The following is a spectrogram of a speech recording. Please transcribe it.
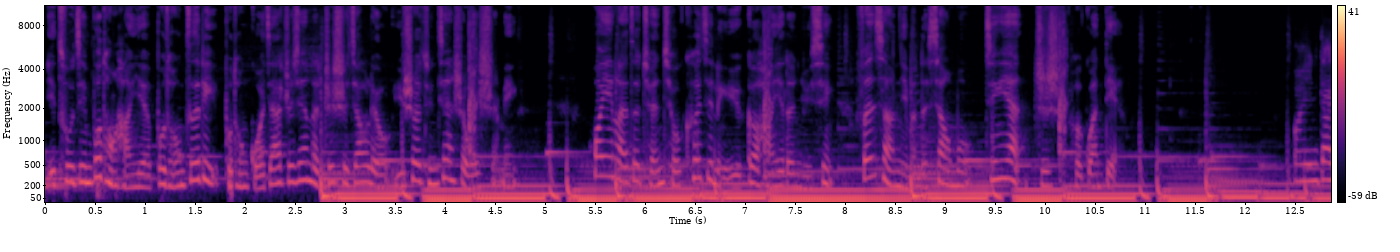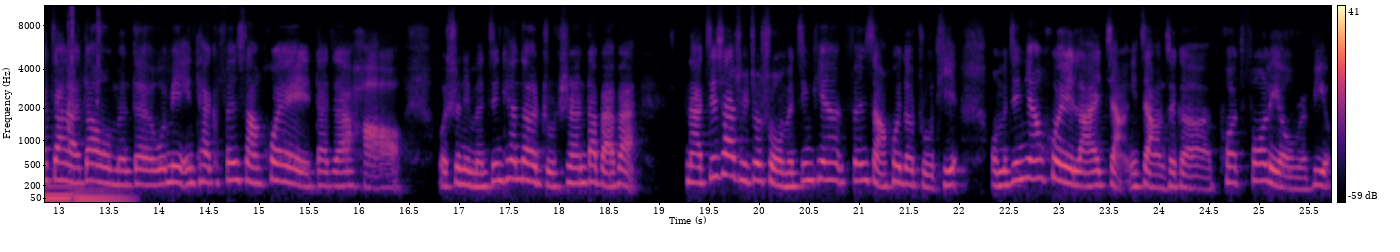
以促进不同行业、不同资历、不同国家之间的知识交流与社群建设为使命。欢迎来自全球科技领域各行业的女性分享你们的项目经验、知识和观点。欢迎大家来到我们的 Women in Tech 分享会。大家好，我是你们今天的主持人大白白。那接下去就是我们今天分享会的主题。我们今天会来讲一讲这个 portfolio review，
